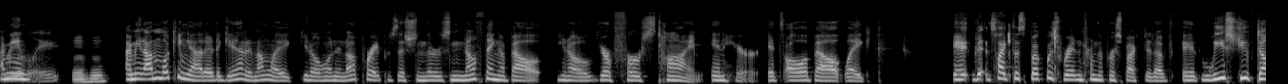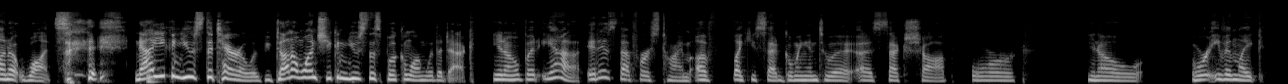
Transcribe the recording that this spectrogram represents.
I mean, really. Mhm. I mean, I'm looking at it again and I'm like, you know, in an upright position, there's nothing about, you know, your first time in here. It's all about like, it, it's like this book was written from the perspective of at least you've done it once. now you can use the tarot. If you've done it once, you can use this book along with a deck, you know. But yeah, it is that first time of, like you said, going into a, a sex shop or, you know, or even like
